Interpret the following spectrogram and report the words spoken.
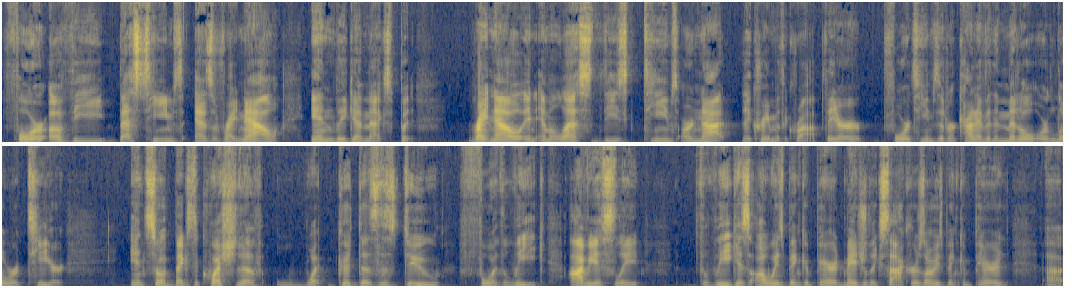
four of the best teams as of right now in Liga MX. But right now in MLS, these teams are not the cream of the crop. They are four teams that are kind of in the middle or lower tier. And so it begs the question of what good does this do for the league? Obviously, the league has always been compared, Major League Soccer has always been compared uh,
